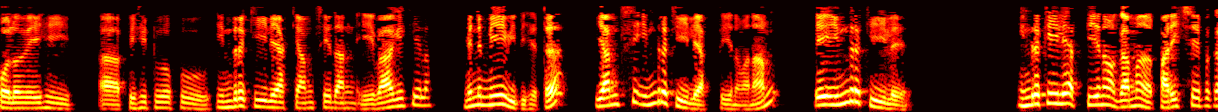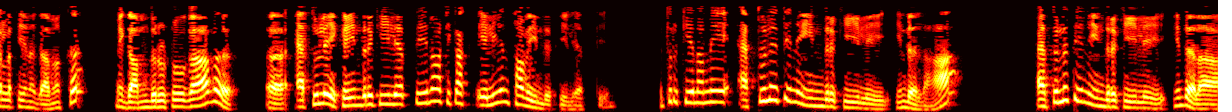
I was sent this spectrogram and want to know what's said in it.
පොළොවේහි පිහිටුවපු ඉන්ද්‍රකීලයක් යම්සේ දන් ඒ වාගේ කියලා. මෙන්න මේ විදිහට යම්සේ ඉන්ද්‍රකීලයක් තියෙනවා නම් ඒ ඉන්ද්‍රකීලය ඉන්ද්‍රකීලයක් තියෙනවා ගම පරික්ෂේප කරලා තියෙන ගමක මේ ගම්දොරටුව ගාව ඇතුලේ එක ඉන්ද්‍රකීලයක් තියෙනවා ටිකක් එළියෙන් තව ඉන්ද්‍රකීලයක් තියෙනවා. ඒතර කියනවා මේ ඇතුලේ තියෙන ඉන්ද්‍රකීලේ ඉඳලා ඇතුලේ තියෙන ඉන්ද්‍රකීලේ ඉඳලා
